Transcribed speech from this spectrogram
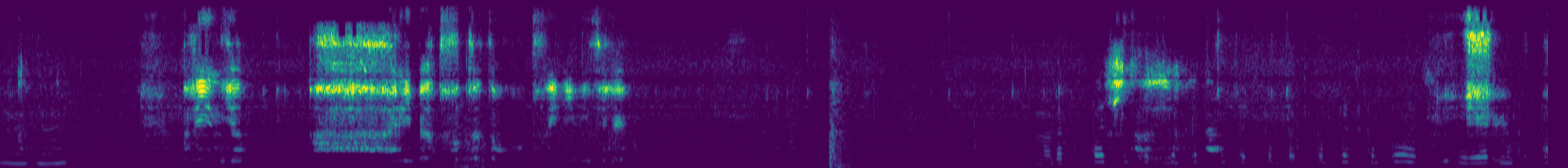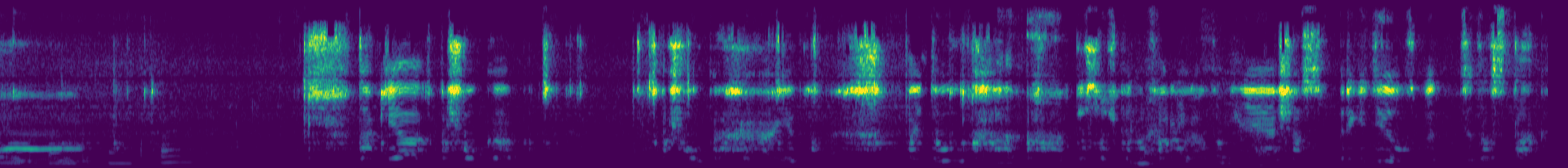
Мгм. Блин, я... А, Ребят, вот это вот вы не видели. Надо копать, Что копать, копать, копать, копать, копать, копать. Ничего. Копаем, копаем, копаем, копаем. Так, я пошел-ка... Пошел-ка. Нет. Пойду к песочка на фарме, а то мне сейчас пригодилось бы где-то стак.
